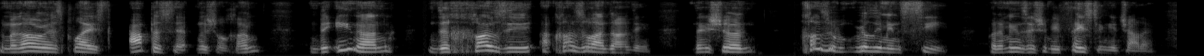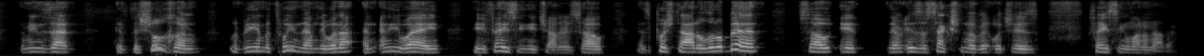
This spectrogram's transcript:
The menorah is placed opposite the Shulchan. Be'inan, the Chazu Adadi. They should, Chazu really means see, but it means they should be facing each other. It means that if the Shulchan would be in between them, they would not in any way be facing each other. So it's pushed out a little bit, so it there is a section of it which is facing one another.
